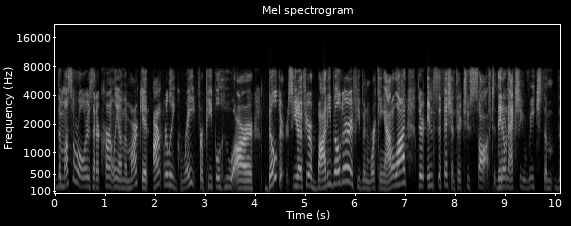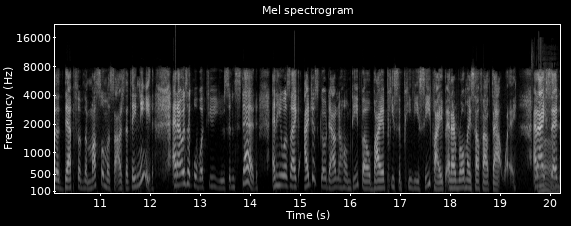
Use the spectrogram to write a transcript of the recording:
the muscle rollers that are currently on the market aren't really great for people who are builders. You know, if you're a bodybuilder, if you've been working out a lot, they're insufficient. They're too soft. They don't actually reach the the depth of the muscle massage that they need. And I was like, well, what do you use instead? And he was like, I just go down to Home Depot, buy a piece of PVC pipe, and I roll myself out that way. And I Ah. said,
